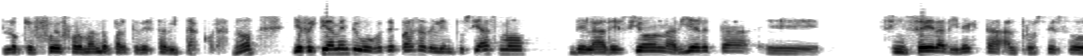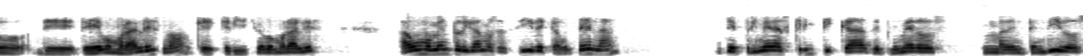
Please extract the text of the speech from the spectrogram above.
lo que fue formando parte de esta bitácora, ¿no? Y efectivamente Hugo José pasa del entusiasmo, de la adhesión abierta, eh, sincera, directa al proceso de, de Evo Morales, ¿no? Que, que dirigió Evo Morales, a un momento, digamos así, de cautela, de primeras críticas, de primeros malentendidos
